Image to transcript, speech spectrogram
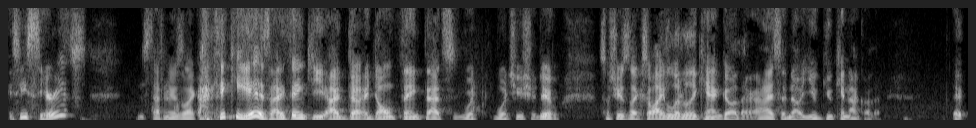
is he serious? And Stephanie was like, I think he is. I think he, I, I don't think that's what, what you should do. So she's like, so I literally can't go there. And I said, no, you, you cannot go there. It- it-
